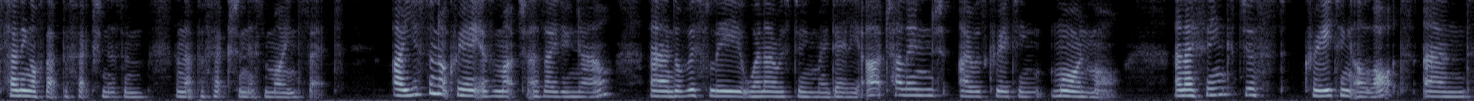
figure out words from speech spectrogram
turning off that perfectionism and that perfectionist mindset. I used to not create as much as I do now, and obviously, when I was doing my daily art challenge, I was creating more and more. And I think just creating a lot and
